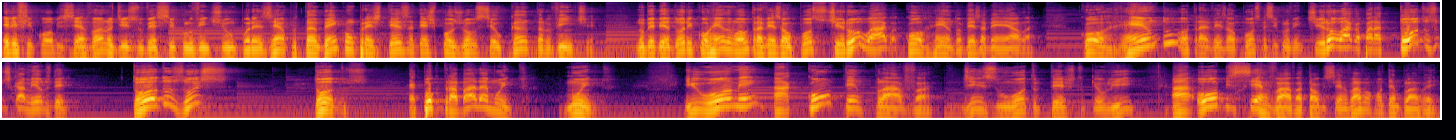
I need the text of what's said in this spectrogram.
ele ficou observando, diz o versículo 21, por exemplo, também com presteza despojou o seu cântaro, 20, no bebedouro e correndo uma outra vez ao poço, tirou água, correndo, veja bem ela, correndo outra vez ao poço, versículo 20, tirou água para todos os camelos dele. Todos os, todos. É pouco trabalho, é muito, muito. E o homem a contemplava, diz um outro texto que eu li, a observava, tá? Observava ou contemplava aí?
